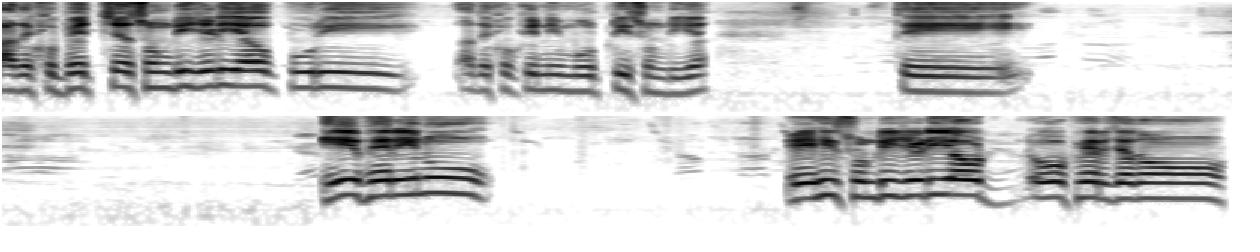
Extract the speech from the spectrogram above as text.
ਆ ਦੇਖੋ, ਵਿੱਚ ਸੁੰਡੀ ਜਿਹੜੀ ਆ, ਉਹ ਪੂਰੀ ਆ ਦੇਖੋ ਕਿੰਨੀ ਮੋਟੀ ਸੁੰਡੀ ਆ। ਤੇ ਇਹ ਫਿਰ ਇਹਨੂੰ, ਇਹੀ ਸੁੰਡੀ ਜਿਹੜੀ ਆ, ਉਹ ਉਹ ਫਿਰ ਜਦੋਂ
